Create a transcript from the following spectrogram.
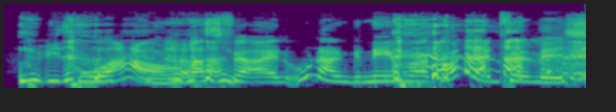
wieder. Wow, was für ein unangenehmer Content für mich.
